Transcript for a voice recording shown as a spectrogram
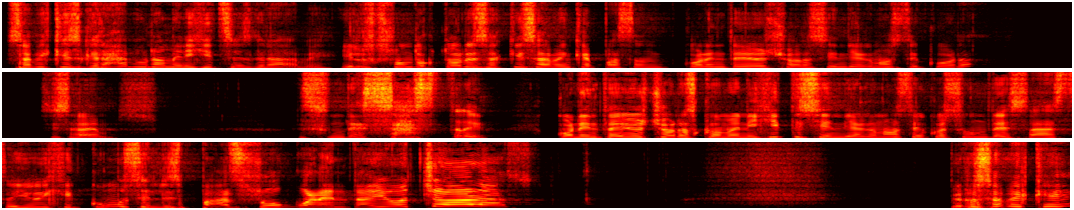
¿Sabe que es grave? Una meningitis es grave. Y los que son doctores aquí saben que pasan 48 horas sin diagnóstico, ¿verdad? Sí sabemos. Es un desastre. 48 horas con meningitis sin diagnóstico es un desastre. Yo dije, ¿cómo se les pasó 48 horas? Pero ¿sabe qué?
